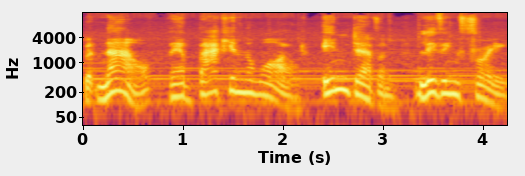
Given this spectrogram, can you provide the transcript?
but now they're back in the wild, in Devon, living free,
